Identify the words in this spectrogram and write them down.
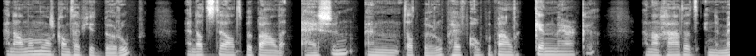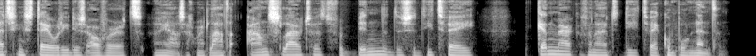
En aan de andere kant heb je het beroep. En dat stelt bepaalde eisen. En dat beroep heeft ook bepaalde kenmerken. En dan gaat het in de matchingstheorie dus over het, ja, zeg maar het laten aansluiten, het verbinden tussen die twee kenmerken vanuit die twee componenten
